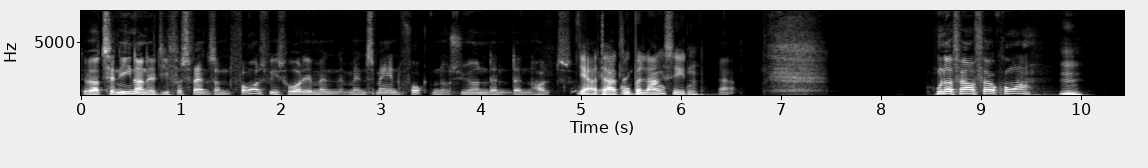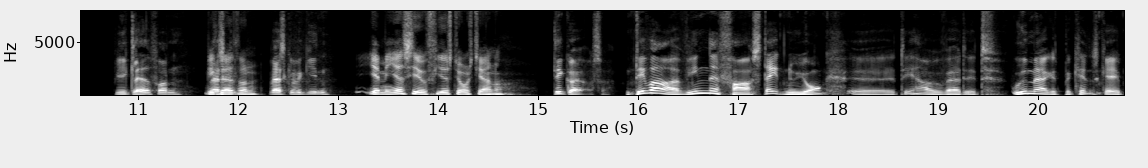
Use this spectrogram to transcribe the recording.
Det var tanninerne, de forsvandt sådan forholdsvis hurtigt, men, men smagen, frugten og syren, den, den holdt. Ja, der er god balance i den. 145 kroner. Mm. Vi er glade for den. Vi er Hvad glade skal- for den. Hvad skal vi give den? Jamen, jeg siger jo fire store stjerner. Det gør jeg også. Det var vinene fra stat New York. Øh, det har jo været et udmærket bekendtskab.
